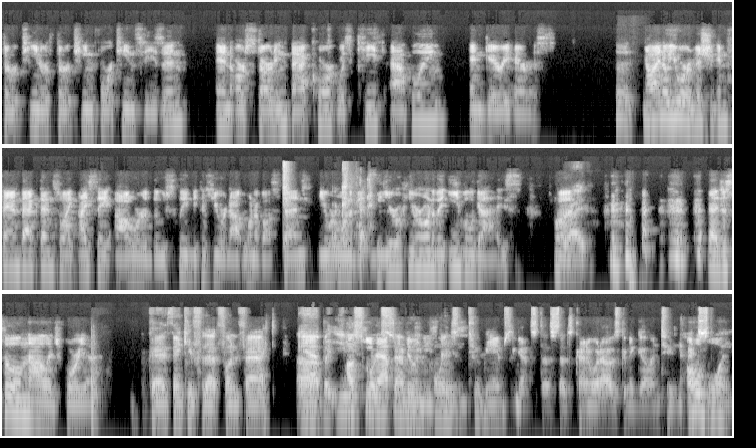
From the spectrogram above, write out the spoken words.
13 or 13, 14 season. And our starting backcourt was Keith Appling and Gary Harris. Hmm. Now I know you were a Michigan fan back then, so I, I say our loosely because you were not one of us then. You were one of the you were, you were one of the evil guys. But right. yeah, just a little knowledge for you. Okay. Thank you for that fun fact. Yeah, Uh, but Edey Keith scored Appling doing 70 these points in two games against us. That's kind of what I was going to go into next. Oh boy.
